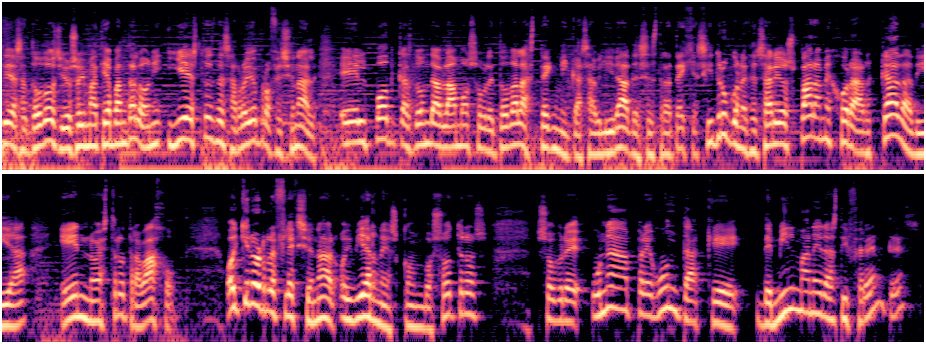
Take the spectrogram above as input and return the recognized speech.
Días a todos, yo soy Matías Pantaloni y esto es Desarrollo Profesional, el podcast donde hablamos sobre todas las técnicas, habilidades, estrategias y trucos necesarios para mejorar cada día en nuestro trabajo. Hoy quiero reflexionar, hoy viernes, con vosotros sobre una pregunta que de mil maneras diferentes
